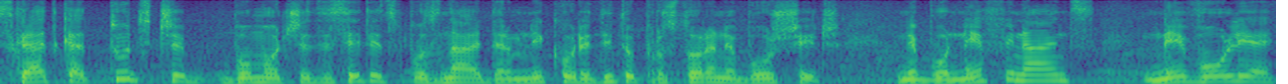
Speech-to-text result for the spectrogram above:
Skratka, tudi če bomo čez deset let spoznali, da nam neka ureditev prostora ne bo všeč, ne bo ne financ, ne volje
